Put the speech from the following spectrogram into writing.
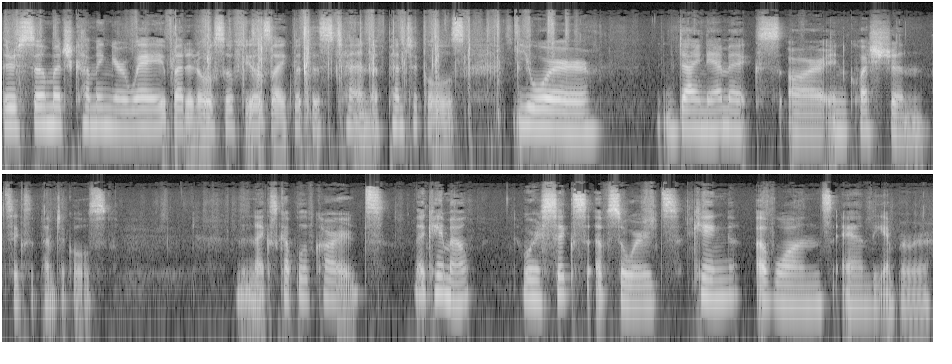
There's so much coming your way, but it also feels like with this 10 of Pentacles, you're dynamics are in question Six of Pentacles. The next couple of cards that came out were Six of Swords, King of Wands, and the Emperor.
